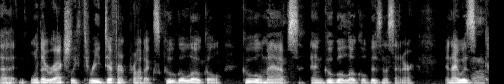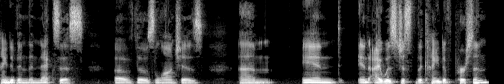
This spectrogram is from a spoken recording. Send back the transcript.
uh, well, there were actually three different products Google Local, Google Maps, and Google Local Business Center. And I was wow. kind of in the nexus of those launches. Um, and and I was just the kind of person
